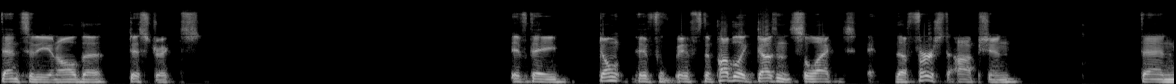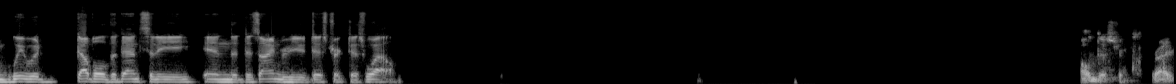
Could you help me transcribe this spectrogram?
density in all the districts. If they don't, if if the public doesn't select the first option, then we would double the density in the design review district as well. All districts, right?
